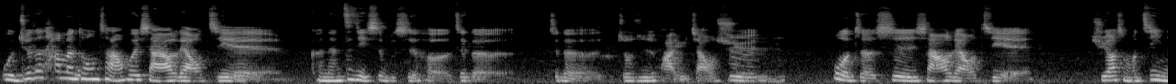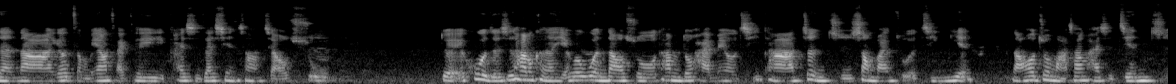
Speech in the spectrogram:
我觉得他们通常会想要了解。可能自己适不适合这个这个就是华语教学，或者是想要了解需要什么技能啊，要怎么样才可以开始在线上教书？对，或者是他们可能也会问到说，他们都还没有其他正职上班族的经验，然后就马上开始兼职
